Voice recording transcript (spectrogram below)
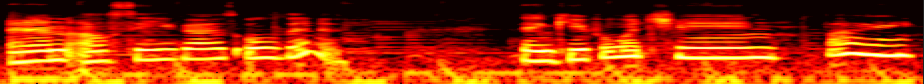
And I'll see you guys all there. Thank you for watching. Bye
